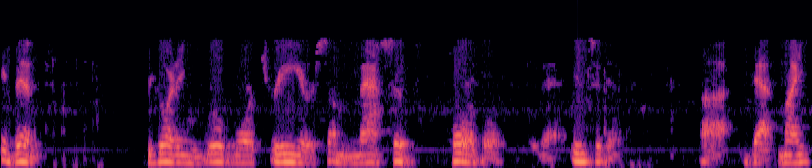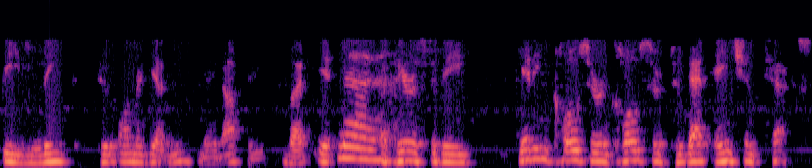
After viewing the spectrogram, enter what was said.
event regarding World War III or some massive, horrible uh, incident uh, that might be linked to Armageddon, may not be, but it No. appears to be getting closer and closer to that ancient text.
